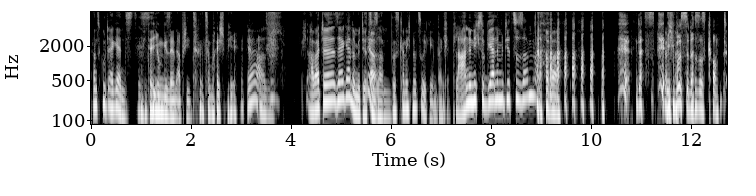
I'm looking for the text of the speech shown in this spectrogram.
Ganz gut ergänzt. Das, Der Junggesellenabschied zum Beispiel. Ja, also ich arbeite sehr gerne mit dir Ja, zusammen. das kann ich nur zurückgeben, danke. Ich plane nicht so gerne mit dir zusammen, aber, Das, ich wusste, dass es kommt.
